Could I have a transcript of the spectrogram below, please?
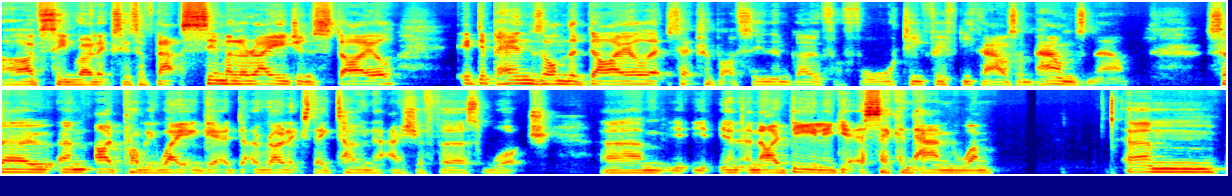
I've seen Rolexes of that similar age and style it depends on the dial, etc. But I've seen them go for 40, 50,000 pounds now. So um, I'd probably wait and get a, a, Rolex Daytona as your first watch, um, and, and, ideally get a second-hand one. Um,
